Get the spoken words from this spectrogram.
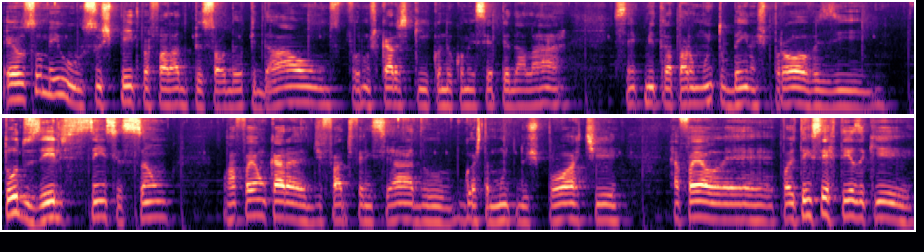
Eu sou meio suspeito para falar do pessoal da Up Down. Foram os caras que, quando eu comecei a pedalar, sempre me trataram muito bem nas provas e todos eles, sem exceção. O Rafael é um cara de fato diferenciado, gosta muito do esporte. Rafael, é, pode ter certeza que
